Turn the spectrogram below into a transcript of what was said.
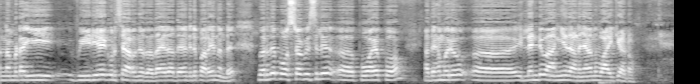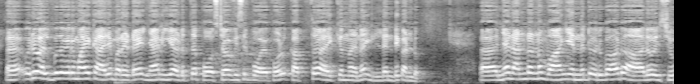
നമ്മുടെ ഈ വീഡിയോയെ കുറിച്ച് അറിഞ്ഞത്. അതായത് അദ്ദേഹം ഇതിൽ പറയുന്നുണ്ട്. വെറുതെ പോസ്റ്റ് ഓഫീസിൽ ആ, പോയപ്പോ അദ്ദേഹം ഒരു ഇല്ലൻഡ് വാങ്ങിയതാണ്. ഞാനൊന്ന് വായിക്കാം കേട്ടോ ഒരു അത്ഭുതകരമായ കാര്യം പറയട്ടെ. ഞാൻ ഈ അടുത്ത് പോസ്റ്റ് ഓഫീസിൽ പോയപ്പോൾ കത്ത് അയക്കുന്നതിന് ഇല്ലന്റ് കണ്ടു. ഞാൻ രണ്ടെണ്ണം വാങ്ങി എന്നിട്ട് ഒരുപാട് ആലോചിച്ചു.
